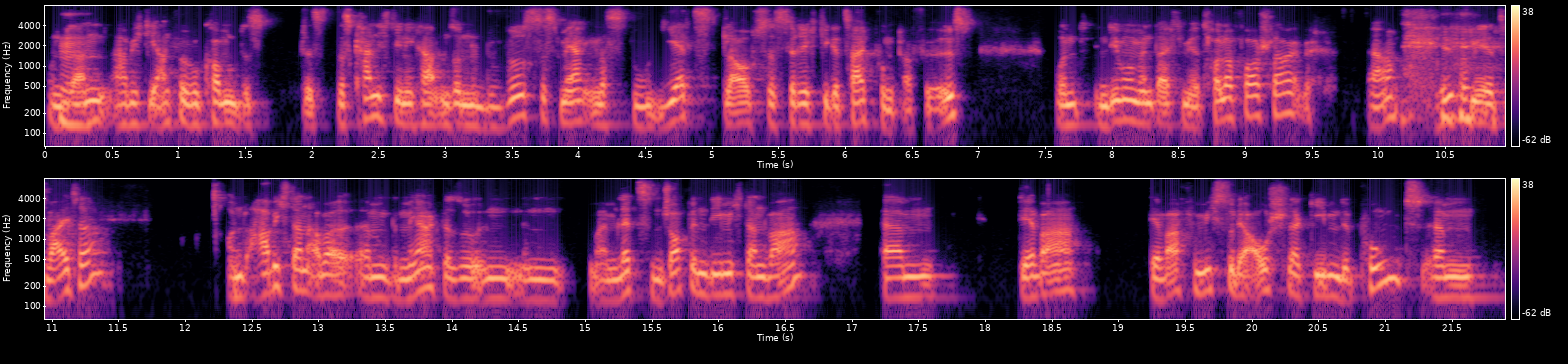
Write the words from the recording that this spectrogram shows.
Und hm. dann habe ich die Antwort bekommen, das das, das kann ich dir nicht raten, sondern du wirst es merken, dass du jetzt glaubst, dass der richtige Zeitpunkt dafür ist. Und in dem Moment dachte ich mir, toller Vorschlag, ja, hilft mir jetzt weiter. Und habe ich dann aber ähm, gemerkt, also in, in, meinem letzten Job, in dem ich dann war, ähm, der war, der war für mich so der ausschlaggebende Punkt, ähm,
